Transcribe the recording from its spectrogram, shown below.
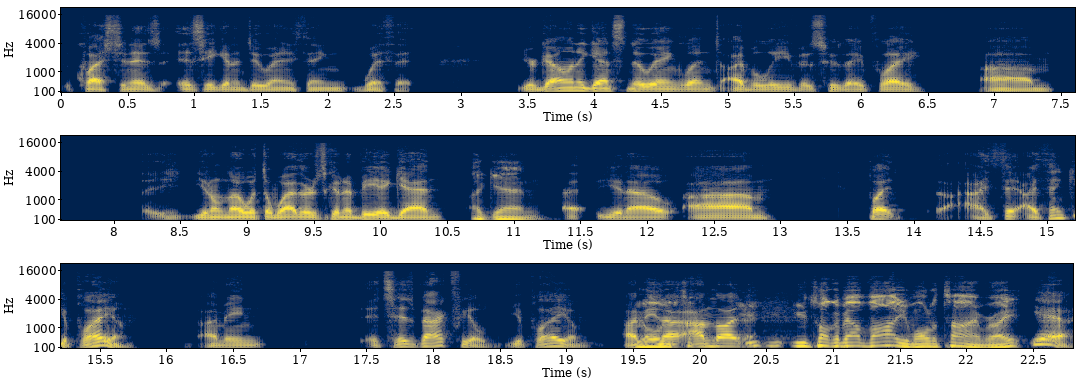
the question is, is he going to do anything with it? You're going against New England, I believe, is who they play. Um, you don't know what the weather is going to be again. Again, uh, you know. Um, but I think I think you play him. I mean, it's his backfield. You play him. I you mean, I, am not. You, you, talk about volume all the time, right? Yeah,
